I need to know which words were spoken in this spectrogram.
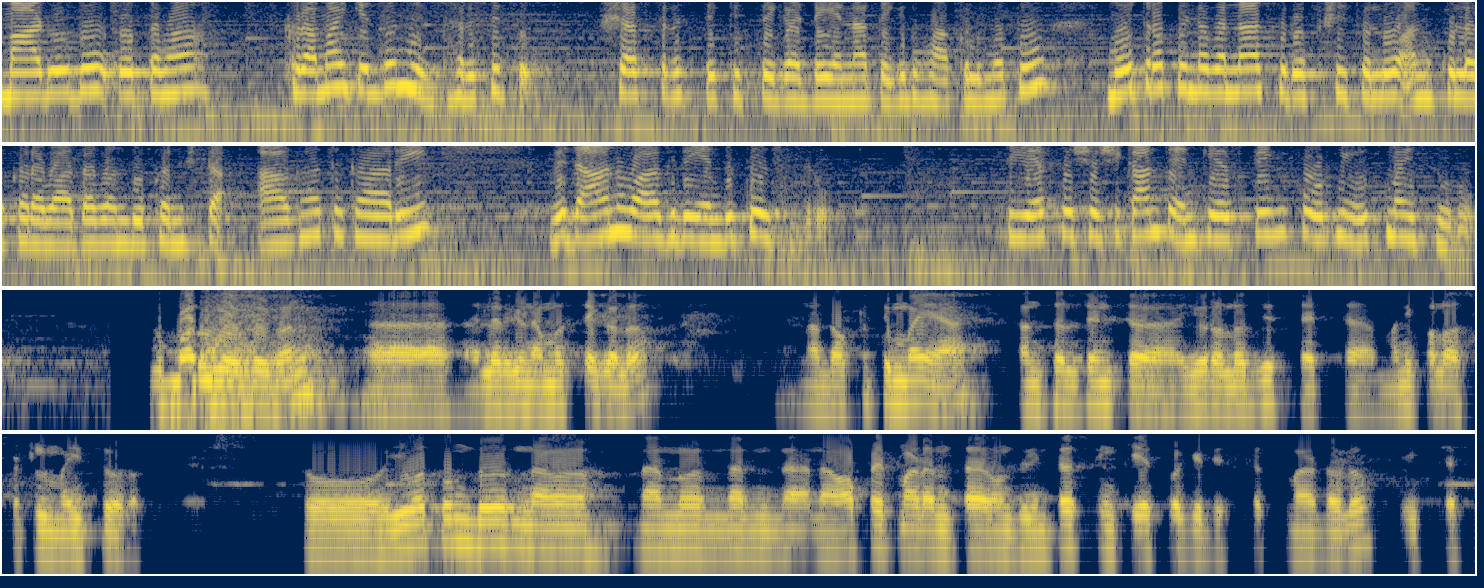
ಮಾಡುವುದು ಉತ್ತಮ ಕ್ರಮ ಎಂದು ನಿರ್ಧರಿಸಿತು ಶಸ್ತ್ರಚಿಕಿತ್ಸೆ ಗಡ್ಡೆಯನ್ನು ತೆಗೆದುಹಾಕಲು ಮತ್ತು ಮೂತ್ರಪಿಂಡವನ್ನು ಸುರಕ್ಷಿಸಲು ಅನುಕೂಲಕರವಾದ ಒಂದು ಕನಿಷ್ಠ ಆಘಾತಕಾರಿ ವಿಧಾನವಾಗಿದೆ ಎಂದು ತಿಳಿಸಿದರು. TS Shashikanth, NKS TV four news Mysuru. Good morning everyone ಎಲ್ಲರಿಗೂ ನಮಸ್ತೆಗಳು ನಾನು doctor Thimmaiah consultant urologist at Manipal hospital Mysuru. So ಇವತ್ತೊಂದು ನಾನು, ನನ್ನ ಆಪರೇಟ್ ಮಾಡೋಂಥ ಒಂದು ಇಂಟ್ರೆಸ್ಟಿಂಗ್ ಕೇಸ್ ಬಗ್ಗೆ ಡಿಸ್ಕಸ್ ಮಾಡಲು ಈ ಪ್ರೆಸ್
